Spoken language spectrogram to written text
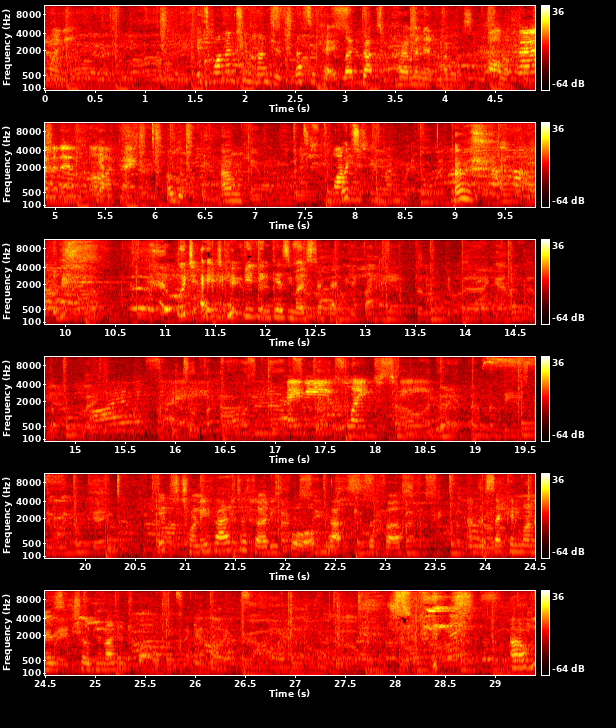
20. It's one in 200. That's okay. Like, that's permanent homelessness. Oh, not permanent. Oh, Yeah. okay. Oh, good. Um, One Which- in 200. which age group do you think is most affected by it? I would say maybe late teen. It's 25 to 34. That's the first. And the second one is children under 12. um,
